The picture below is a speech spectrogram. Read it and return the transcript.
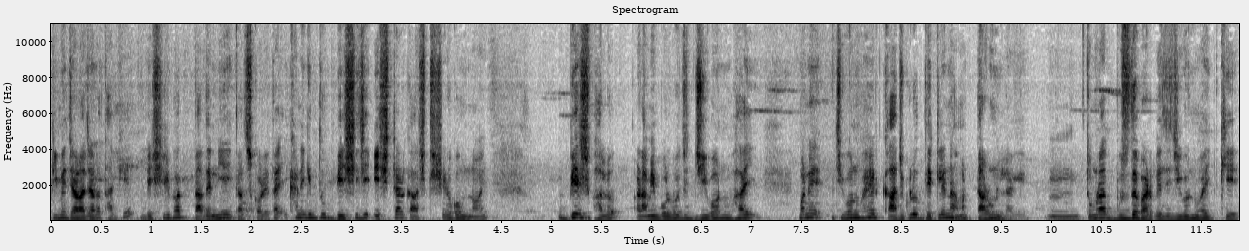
টিমে যারা যারা থাকে, বেশিরভাগ তাদের নিয়েই কাজ করে। তাই এখানে কিন্তু বেশি যে স্টার কাস্ট সেরকম নয়। বেশ ভালো। আর আমি বলব যে, জীবন ভাই মানে জীবন ভাইয়ের কাজগুলো দেখলে না আমার দারুণ লাগে। তোমরা বুঝতে পারবে যে জীবন ভাই কে।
